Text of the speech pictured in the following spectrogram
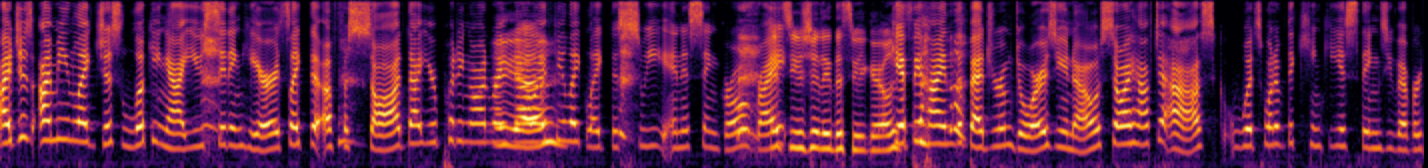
I just, I mean, like just looking at you sitting here, it's like the a facade that you're putting on right now. I feel like like this sweet innocent girl, right? It's usually the sweet girls. Get behind the bedroom doors, you know. So I have to ask, what's one of the kinkiest things you've ever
